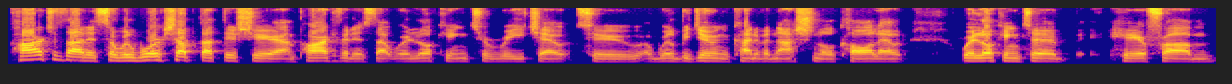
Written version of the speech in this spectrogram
part of that is so we'll workshop that this year, and part of it is that we're looking to reach out to. We'll be doing a kind of a national call out. We're looking to hear from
